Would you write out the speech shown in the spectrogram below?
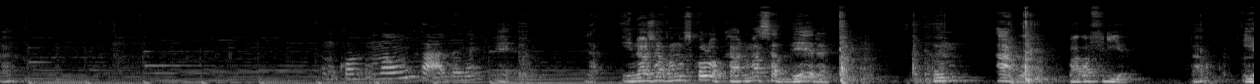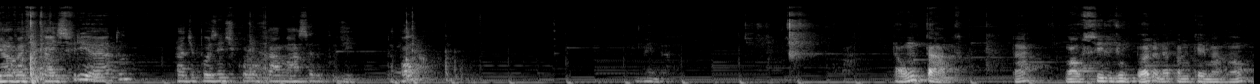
Tá? Uma untada, né? É. E nós já vamos colocar numa assadeira com água, com água fria, tá? E ela vai ficar esfriando para depois a gente colocar a massa do pudim. Tá bom? Tá untado, tá? O auxílio de um pano, né? Para não queimar a mão.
